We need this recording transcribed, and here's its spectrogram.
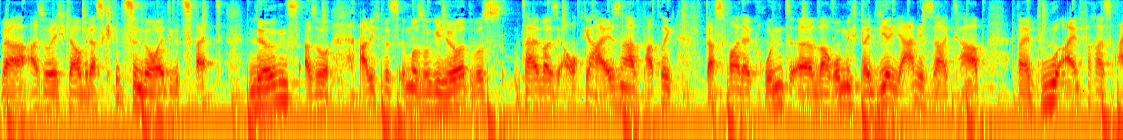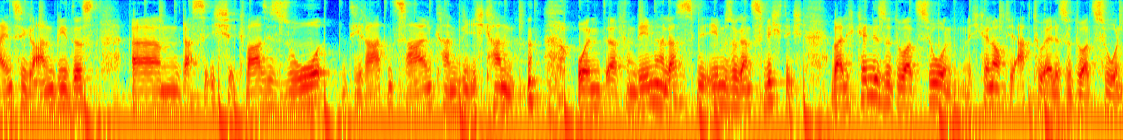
Ja, also ich glaube, das gibt es in der heutigen Zeit nirgends. Also habe ich bis immer so gehört, wo es teilweise auch geheißen hat, Patrick, das war der Grund, äh, warum ich bei dir Ja gesagt habe, weil du einfach als Einziger anbietest, ähm, dass ich quasi so die Raten zahlen kann, wie ich kann. Und äh, von dem her, das ist mir eben so ganz wichtig, weil ich kenne die Situation und ich kenne auch die aktuelle Situation,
